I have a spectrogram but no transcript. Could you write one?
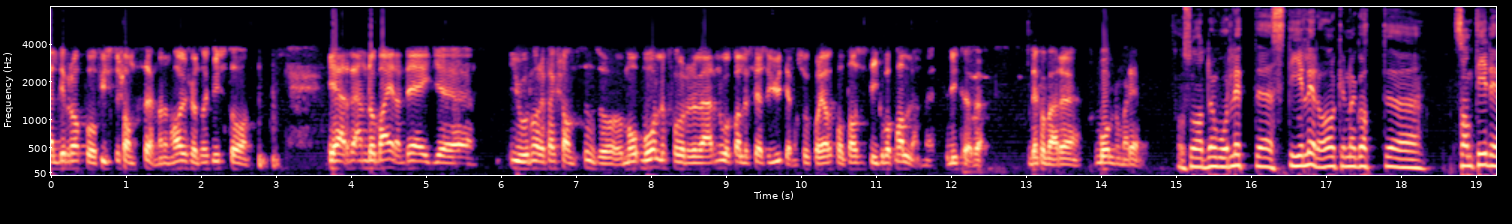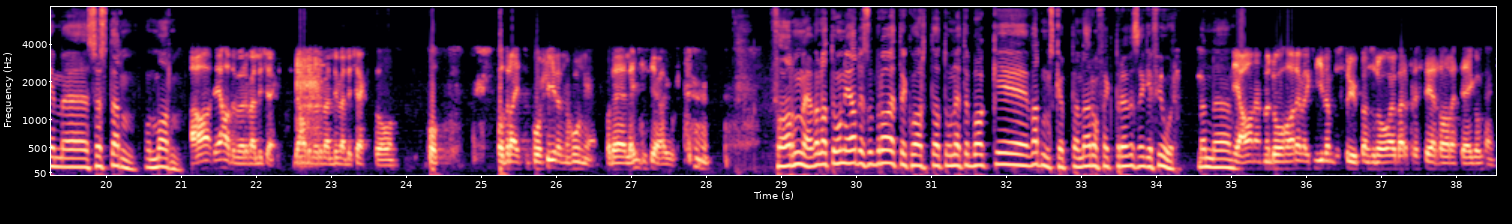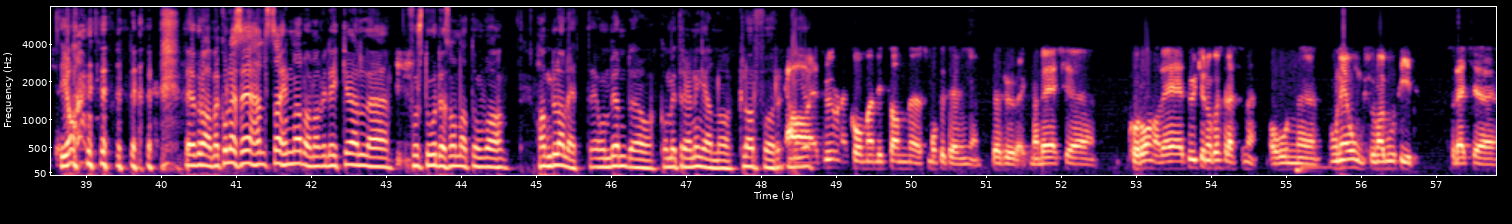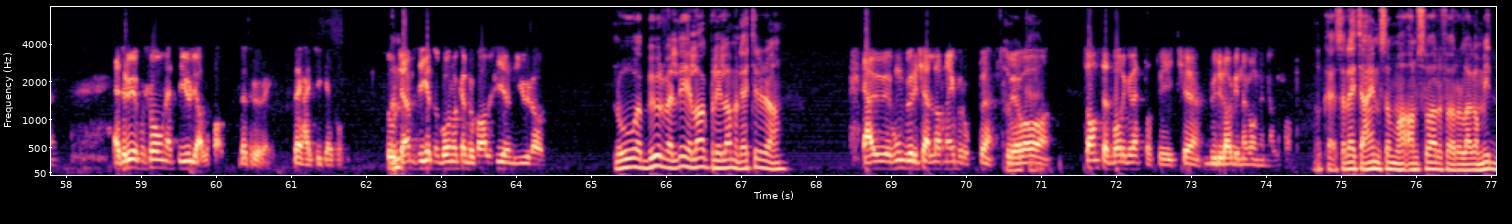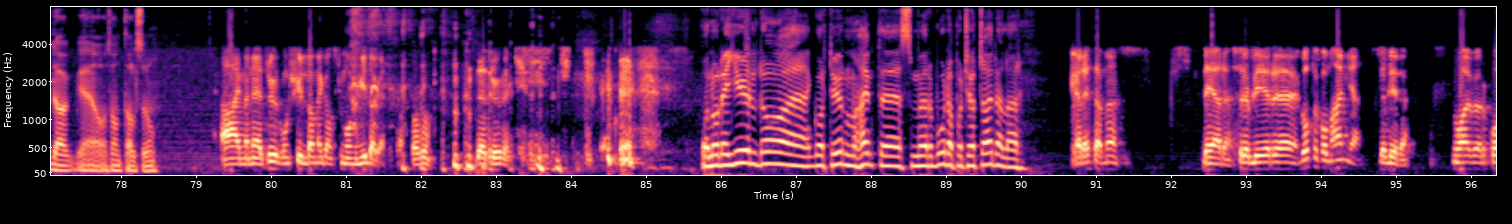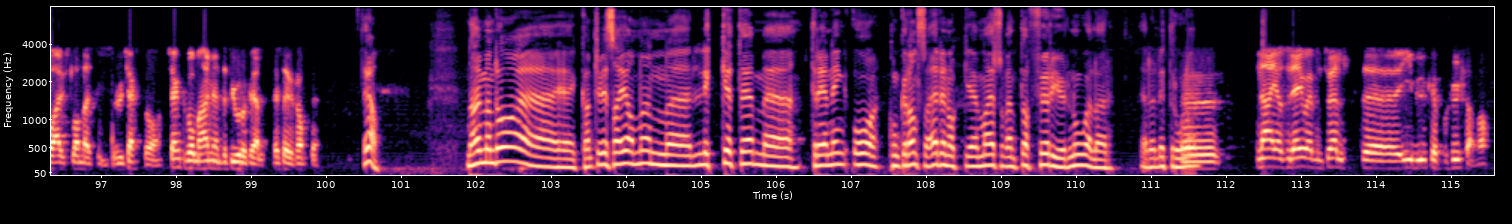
veldig bra på første sjanse, men en har jo selvsagt lyst til å gjøre det enda bedre enn det jeg eh, gjorde når jeg fikk sjansen. Så må, målet får være nå å kvalifisere seg ut igjen, og så får jeg iallfall ta og stige opp på pallen med et nytt høve. Det får være mål nummer én. Og så hadde det vært litt eh, stilig da, å kunne gått eh, samtidig med søsteren og Maren. Ja, det hadde vært veldig kjekt. Det hadde vært veldig, veldig kjekt å fått, fått reise på skirenn med henne igjen, for det er lenge siden jeg har gjort. Faren er vel at hun gjør det så bra etter hvert at hun er tilbake i verdenscupen, der hun fikk prøve seg i fjor. Men uh... ja, nei, men da har jeg vel kniven på strupen, så da har jeg bare prestere deretter, jeg òg, tenker jeg. ja, det er bra. Men hvordan er helsa hennes da, når vi likevel uh, forsto det sånn at hun var hangla litt? Er hun begynt å komme i trening igjen og klar for Ja, jeg tror hun er kommet litt sånn eh, smått i treningen. Det tror jeg. Men det er ikke korona. Det er, jeg tror ikke noe å stresse med. Og hun, eh, hun er ung, så hun har god tid. Så det er ikke Jeg tror jeg får se henne etter jul i alle fall. Det tror jeg. Det er jeg helt sikker på. Så hun kommer sikkert til å gå noen lokale skirenn i jula. Nå bor veldig i lag på Lillehammer, det er ikke det da? Ja, hun- hun bor i kjelleren, jeg bor oppe. Så det var, sånn sett var det greit at vi ikke bodde i lag denne gangen. i alle fall. Ok, Så det er ikke en som har ansvaret for å lage middag eh, og sånt, altså? Nei, men jeg tror hun skylder meg ganske mange middager etter hvert. Altså. Det tror jeg. Og når det er jul, da eh, går turen hjem til smøreboda på Kjørkeid, eller? Ja, det stemmer. Det er det. Så det blir eh, godt å komme hjem igjen. Det blir det. Nå har jeg vært på Østlandet en stund, så det blir kjekt å, kjekt å komme hjem igjen til fjord og fjell. Det ser vi fram til. Ja. Nei, men da eh, kan ikke vi si annet enn eh, lykke til med trening og konkurranser. Er det noe mer som venter før jul nå, eller er det litt rolig? Uh, nei, altså det er jo eventuelt uh, i bucup på Sjusjøen, da.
